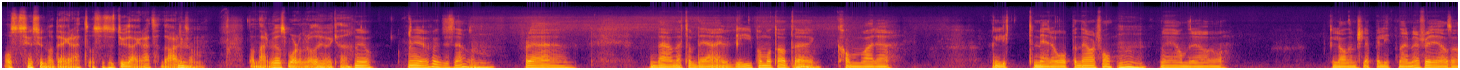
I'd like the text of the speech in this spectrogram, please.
Og så syns hun at det er greit, og så syns du det er greit. Da, er liksom, da nærmer vi oss målområdet, gjør vi ikke det? Jo, vi gjør faktisk det. Altså. For det, Det er jo nettopp det jeg vil, på en måte. At det kan være litt mer åpen, i hvert fall. Mm. Med andre og la dem slippe litt nærmere. Fordi altså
